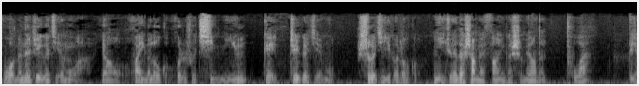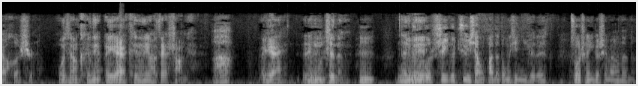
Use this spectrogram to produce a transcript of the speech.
我们的这个节目啊，要换一个 logo，或者说请您给这个节目。设计一个 logo，你觉得上面放一个什么样的图案比较合适？我想肯定 AI 肯定要在上面啊，AI 人工智能。嗯，那如果是一个具象化的东西，你觉得做成一个什么样的呢？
